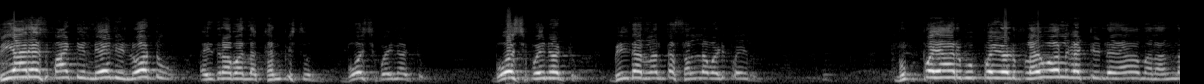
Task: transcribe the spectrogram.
బీఆర్ఎస్ పార్టీ లేని లోటు హైదరాబాద్లో కనిపిస్తుంది. బోసిపోయినట్టు బోసిపోయినట్టు. బిల్డర్లంతా సల్లబడిపోయారు ముప్పై ఆరు ముప్పై ఏడు ఫ్లైఓవర్లు కట్టిండయా మన అన్న?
